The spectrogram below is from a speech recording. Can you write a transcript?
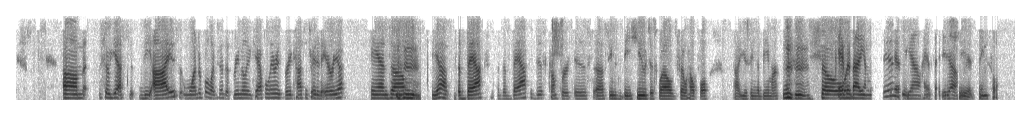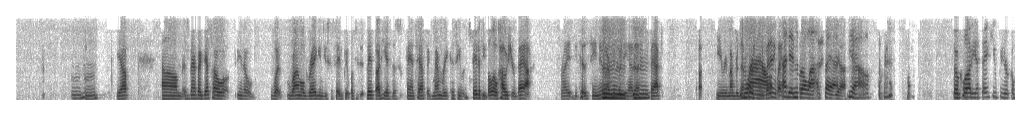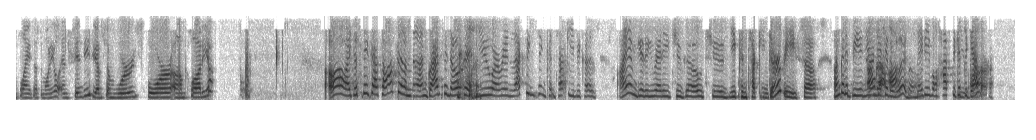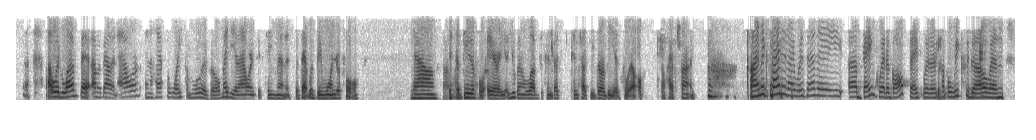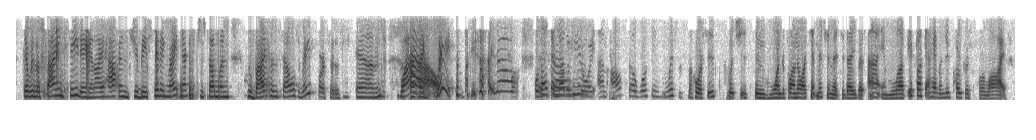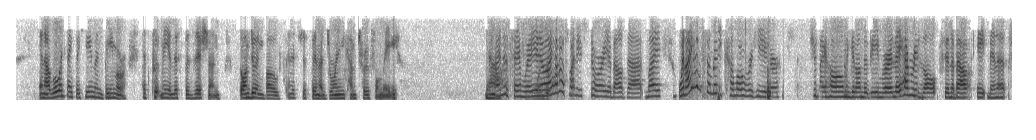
Um, so yes, the eyes, wonderful. Like I said, the three million capillaries, very concentrated area, and um, mm-hmm. yeah, the back, the back discomfort is uh, seems to be huge as well. So helpful uh, using the BEMER. Mm-hmm. So everybody on SEL has that issue. Yeah. It seems so. Mhm. Yep. Um, as a matter of fact, that's how you know what Ronald Reagan used to say to people. They thought he had this fantastic memory because he would say to people, "Oh, how's your back?" Right? Because he knew mm-hmm. everybody had a mm-hmm. back. He remembered them wow. personally. But anyway, I didn't realize that. Yeah. yeah. so Claudia, thank you for your compliant testimonial. And Cyndy, do you have some words for um, Claudia? Oh, I just think that's awesome. And I'm glad to know that you are in Lexington, Kentucky because I am getting ready to go to the Kentucky Derby. So I'm going to be in your oh, neck of the awesome. woods. Maybe we'll have to get you together. Are. I would love that. I'm about an hour and a half away from Louisville, maybe an hour and 15 minutes, but that would be wonderful. Yeah, it's a beautiful area. You're going to love the Kentucky Derby as well. So have fun. I'm excited. I was at a, a banquet, a golf banquet, a couple weeks ago, and there was assigned seating, and I happened to be sitting right next to someone who buys and sells racehorses. And wow, I'm like, wait, yeah, I know. Well, that's so another he, story. I'm also working with the horses, which has been wonderful. I know I can't mention that today, but I am love. It's like I have a new purpose for life, and I really think the human BEMER has put me in this position so I'm doing both, and it's just been a dream come true for me. Yeah. I'm the same way. You know, I have a funny story about that. My when I have somebody come over here to my home and get on the BEMER, and they have results in about eight minutes.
